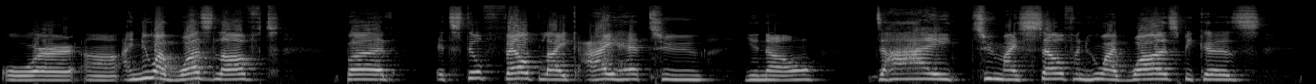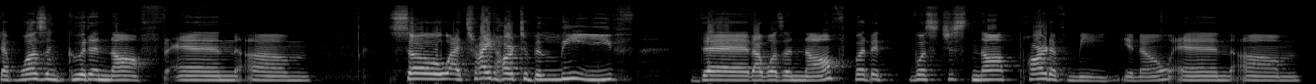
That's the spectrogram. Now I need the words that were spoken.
or uh, I knew I was loved, but it still felt like I had to, you know, die to myself and who I was because that wasn't good enough. And um, so I tried hard to believe that I was enough, but it was just not part of me, you know? And um,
